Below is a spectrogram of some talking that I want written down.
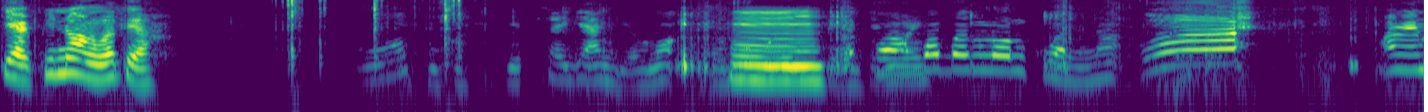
แจกพี่น้องแล้วเตี่ย โอ้กูก็เก็บใส่ อย่างเดียวเนาะอืม ของบ่เบิ่งโลนขวนเนาะ โอ้ยมันเป็น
